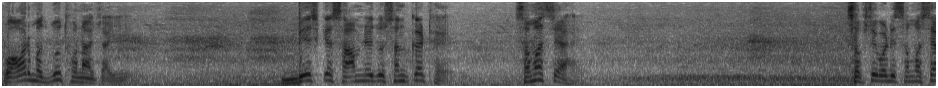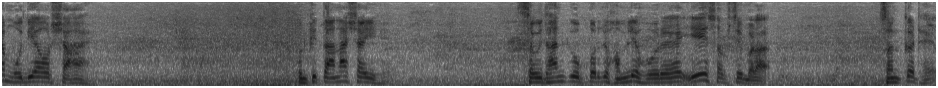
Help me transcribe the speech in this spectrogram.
वो और मज़बूत होना चाहिए। देश के सामने जो संकट है, समस्या है, सबसे बड़ी समस्या मोदिया और शाह है। उनकी तानाशाही है। संविधान के ऊपर जो हमले हो रहे हैं, ये सबसे बड़ा संकट है।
